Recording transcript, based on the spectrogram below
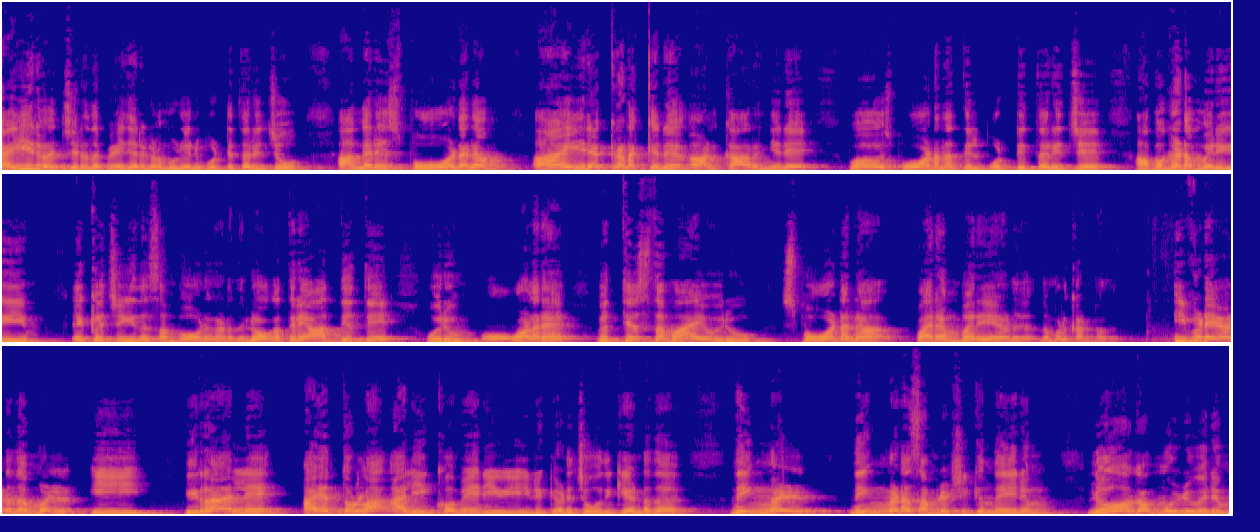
കയ്യിൽ വെച്ചിരുന്ന പേജറുകൾ മുഴുവൻ പൊട്ടിത്തെറിച്ചു. അങ്ങനെ സ്ഫോടനം ആയിരക്കണക്കിന് ആൾക്കാർ ഇങ്ങനെ സ്ഫോടനത്തിൽ പൊട്ടിത്തെറിച്ച് അപകടം വരികയും ഒക്കെ ചെയ്ത സംഭവമാണ് കടന്നത് ലോകത്തിലെ ആദ്യത്തെ ഒരു വളരെ വ്യത്യസ്തമായ ഒരു സ്ഫോടന പരമ്പരയാണ് നമ്മൾ കണ്ടത്. ഇവിടെയാണ് നമ്മൾ ഈ ഇറാനിലെ അയത്തുള്ള അലി ഖൊമേനി ഇരിക്കോട് ചോദിക്കേണ്ടത്. നിങ്ങൾ നിങ്ങളെ സംരക്ഷിക്കുന്നതിനും ലോകം മുഴുവനും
